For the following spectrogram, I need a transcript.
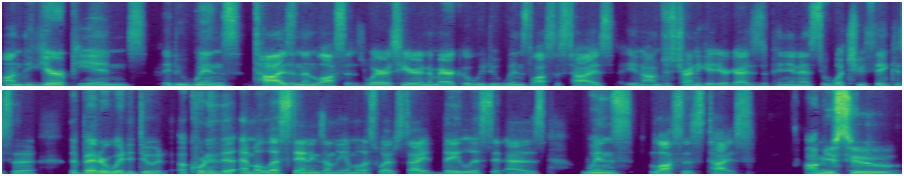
On the Europeans, they do wins, ties, and then losses. Whereas here in America, we do wins, losses, ties. You know, I'm just trying to get your guys' opinion as to what you think is the the better way to do it. According to the MLS standings on the MLS website, they list it as wins, losses, ties. I'm used to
